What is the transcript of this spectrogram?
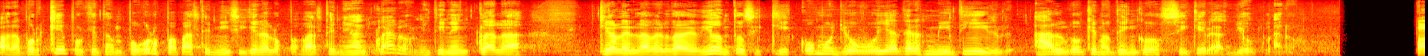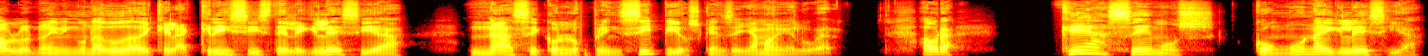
Ahora, ¿por qué? Porque tampoco los papás, ni siquiera los papás tenían claro, ni tienen clara qué es la verdad de Dios. Entonces, ¿qué, ¿cómo yo voy a transmitir algo que no tengo siquiera yo claro? Pablo, no hay ninguna duda de que la crisis de la iglesia nace con los principios que enseñamos en el lugar. Ahora, ¿qué hacemos con una iglesia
